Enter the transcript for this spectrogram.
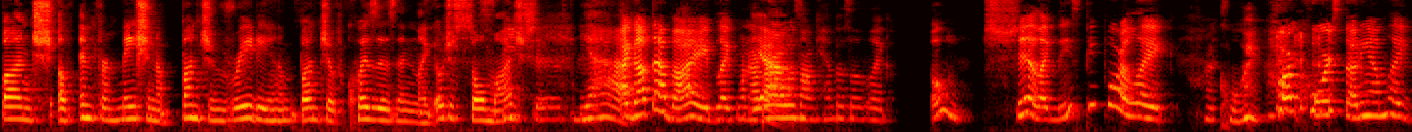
bunch of information, a bunch of reading, a bunch of quizzes, and like it was just so much. Speeches. Yeah, I got that vibe. Like whenever Yeah. I was on campus, I was like, oh shit, like these people are like Hardcore. hardcore studying. I'm like,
